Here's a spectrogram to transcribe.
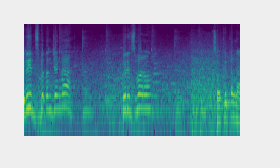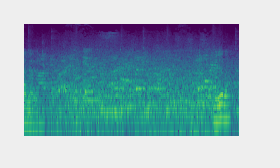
Rids, ba't andyan ka? Uy, Rids ba oh? So, trip lang namin. Yes. Yun oh.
